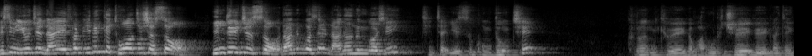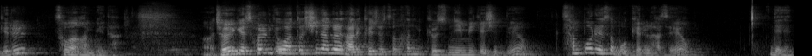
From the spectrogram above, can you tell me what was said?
예수님이 이번 주에 나의 삶을 이렇게 도와주셨어. 인도해 주셨어. 라는 것을 나누는 것이 진짜 예수 공동체 그런 교회가 바로 우리 주의 교회가 되기를 소망합니다. 어, 저에게 설교와 또 신학을 가르쳐 줬던 한 교수님이 계신데요. 3번에서 목회를 하세요. 네.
